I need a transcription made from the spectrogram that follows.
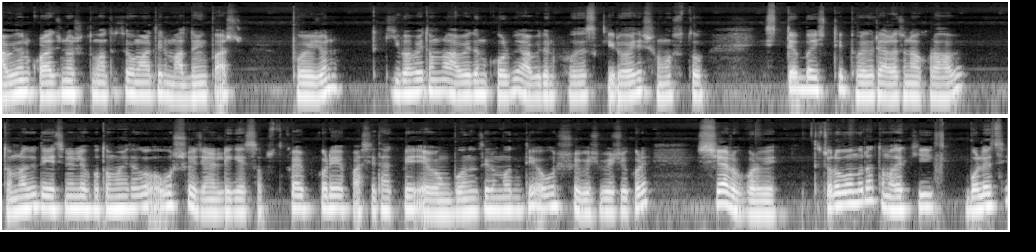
আবেদন করার জন্য শুধুমাত্র তোমাদের মাধ্যমিক পাস প্রয়োজন। কীভাবে তোমরা আবেদন করবে, আবেদন প্রসেস কী রয়েছে, সমস্ত স্টেপ বাই স্টেপ ধরে ধরে আলোচনা করা হবে। তোমরা যদি এই চ্যানেলে প্রথম হয়ে থাকো, অবশ্যই চ্যানেলটিকে সাবস্ক্রাইব করে পাশে থাকবে এবং বন্ধুদের মধ্যে অবশ্যই বেশি বেশি করে শেয়ারও করবে। তো চলো বন্ধুরা, তোমাদের কি বলেছে?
